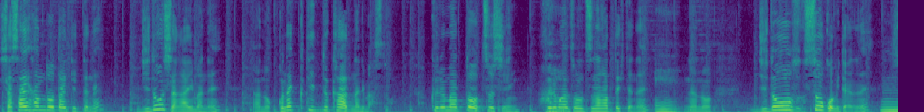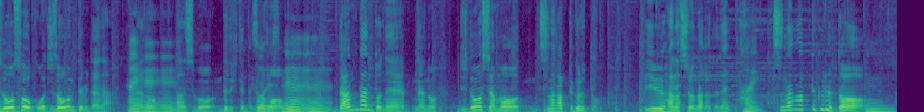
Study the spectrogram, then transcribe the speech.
車載半導体って言ってね自動車が今ねあのコネクティッドカーになりますと。車と通信車がそのつながってきてね、ええ。あの自動走行みたいなね、うん。自動走行自動運転みたいな、はいあのええ話も出てきてるんだけども、ね、えだんだんとねあの自動車もつながってくるという話の中でね。えはい、つながってくると、うん。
